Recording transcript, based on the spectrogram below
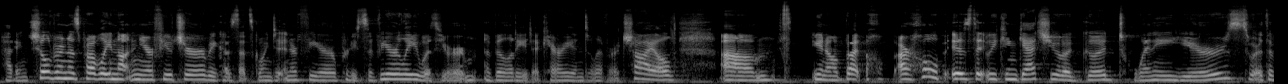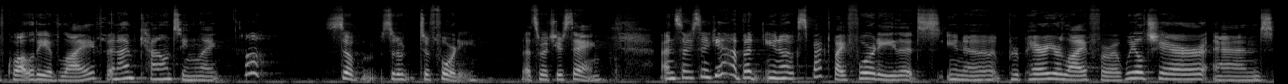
having children is probably not in your future because that's going to interfere pretty severely with your ability to carry and deliver a child. Um, you know, but our hope is that we can get you a good 20 years worth of quality of life, and I'm counting like. Oh so, so to 40, that's what you're saying. And so he said, yeah, but, you know, expect by 40 that, you know, prepare your life for a wheelchair. And,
